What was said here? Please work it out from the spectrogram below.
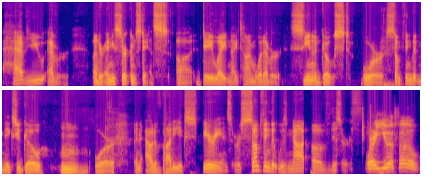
have you ever under any circumstance, uh daylight, nighttime, whatever, seen a ghost or something that makes you go hmm or an out of body experience or something that was not of this earth. Or a UFO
